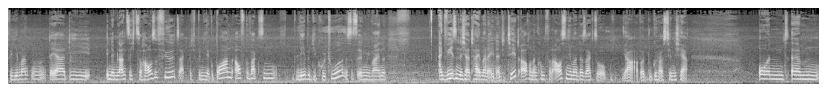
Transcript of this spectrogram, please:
für jemanden, der die in dem Land sich zu Hause fühlt, sagt, ich bin hier geboren, aufgewachsen, lebe die Kultur, das ist irgendwie meine, ein wesentlicher Teil meiner Identität auch. Und dann kommt von außen jemand, der sagt so, ja, aber du gehörst hier nicht her. Und ähm,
